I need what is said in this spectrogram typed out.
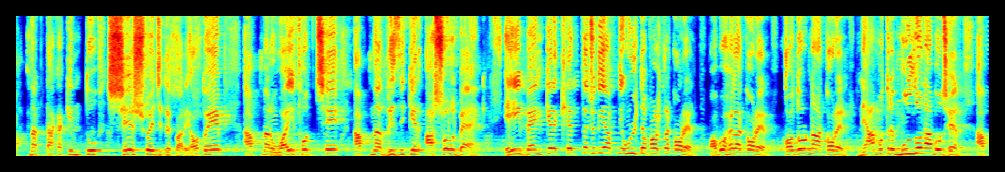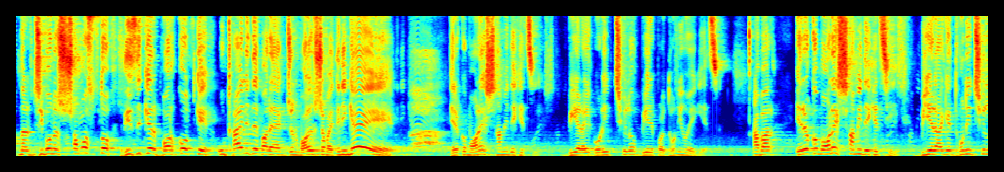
আপনার টাকা কিন্তু শেষ হয়ে যেতে পারে। অতএব আপনার ওয়াইফ হচ্ছে আপনার রিজিকের আসল ব্যাংক এই ব্যাংকের ক্ষেত্রে যদি আপনি উল্টাপাল্টা করেন, অবহেলা করেন, কদর না করেন, নিয়ামতের মূল্য না বোঝেন, আপনার জীবনের সমস্ত রিজিকের বরকতকে উঠায় নিতে পারে একজন বলেন সবাই। তিনি কে? এরকম অনেক স্বামী দেখেছি বিয়ের আগে গরিব ছিল, বিয়ের পর ধনী হয়ে গিয়েছে। আবার এরকম অনেক স্বামী দেখেছি, বিয়ের আগে ধনী ছিল,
